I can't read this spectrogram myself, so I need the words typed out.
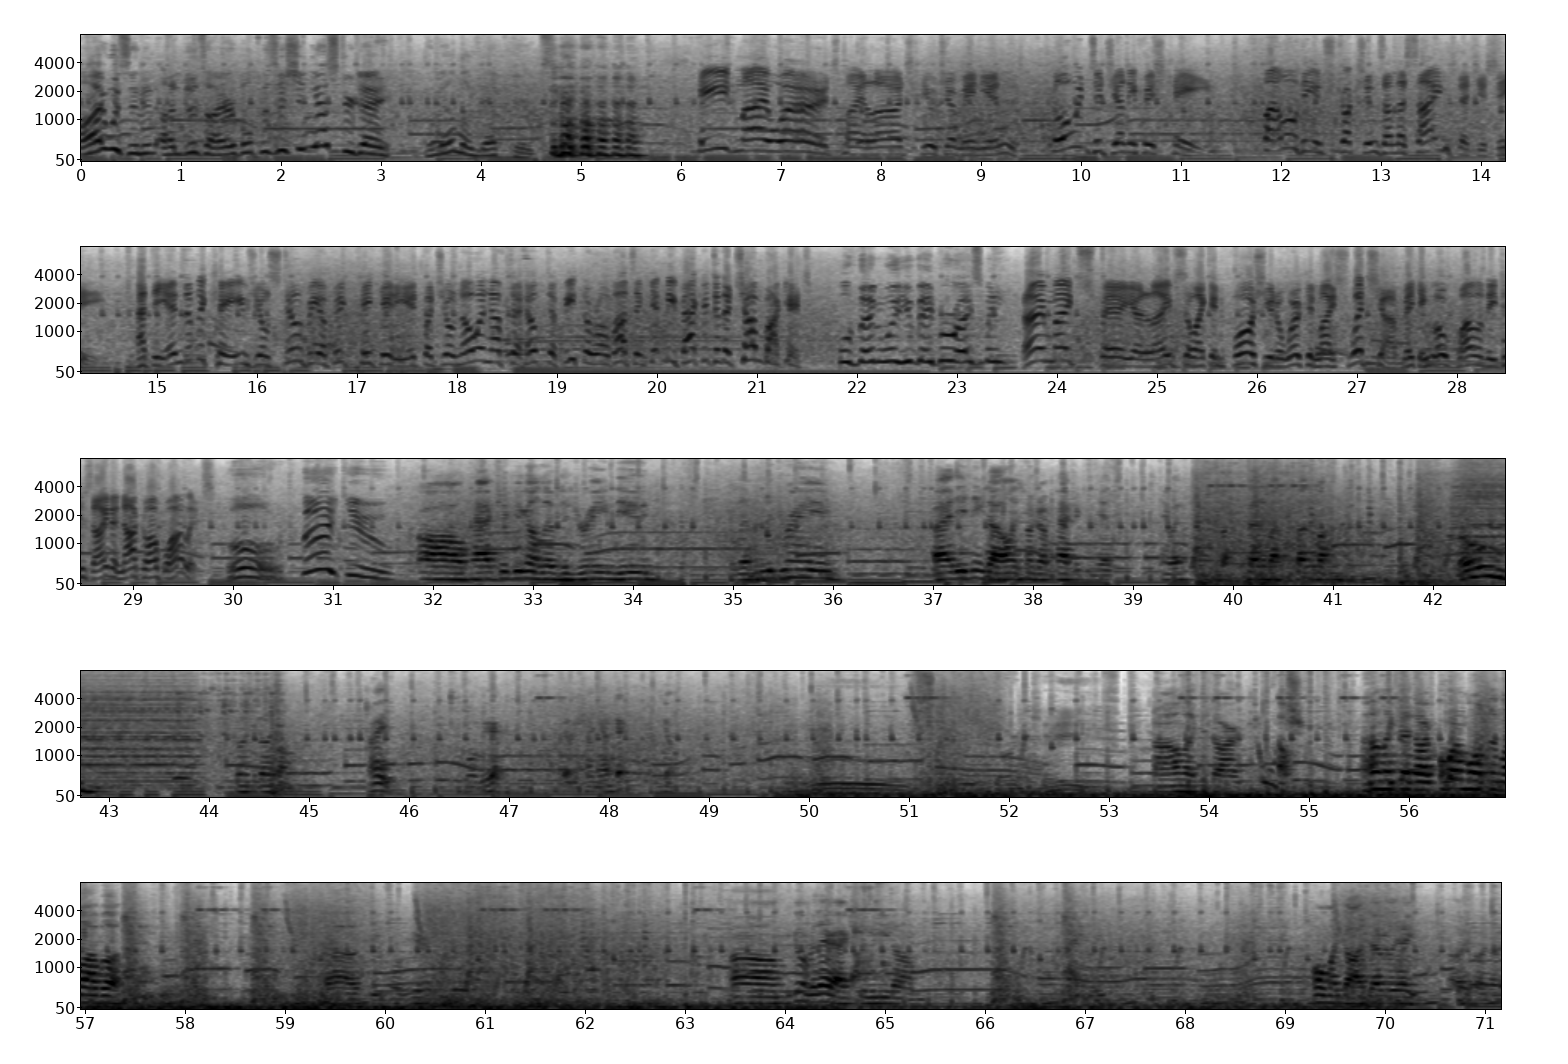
I was in an undesirable position yesterday. Now my neck hurts. Heed my words, my large future minion. Go into Jellyfish Cave. Follow the instructions on the signs that you see. At the end of the caves, you'll still be a big pink idiot, but you'll know enough to help defeat the robots and get me back into the chum bucket. well, then will you vaporize me? I might spare your life so I can force you to work in my sweatshop making low-quality design and knockoff wallets. Oh, thank you. oh, Patrick, you're gonna live the dream, dude. Living the dream. Alright, these things are only SpongeBob Patrick can hit. Anyway, bu- belly button, button. Boom! Go into belly button. Alright, come over here. Grab a shiny object. Go. I don't like the dark. Oh. I don't like that dark or molten lava. Uh. Um, to go over there, actually, we need, um... Oh my god, that really wait, oh,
